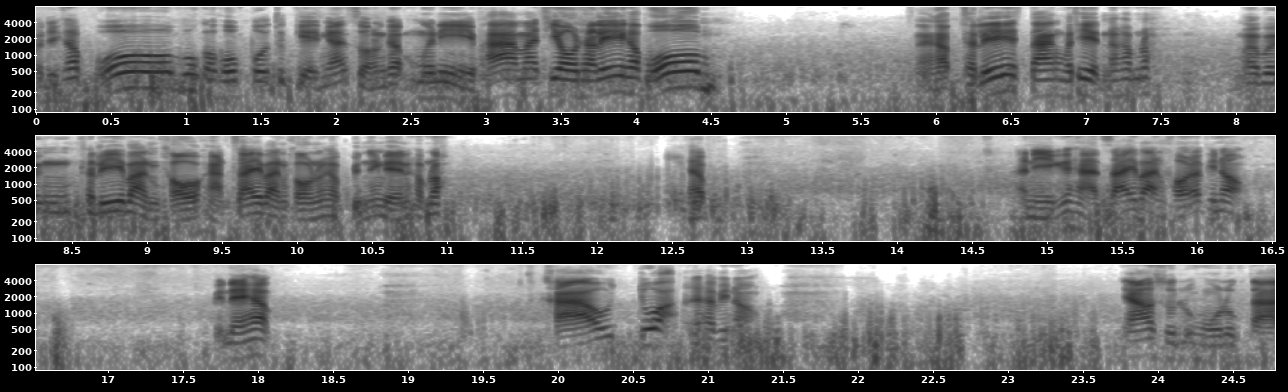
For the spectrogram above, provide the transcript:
สวัสดีครับผมพวกกับผมโปรตุเกสงานสวนครับมื้อนี้พามาเที่ยวทะเลครับผมนะครับ ทะเลต่างประเทศนะครับเนาะมาเบิ่งทะเลบ้านเขาหาดทรายบ้านเขานะครับ เป็นยังไงนะครับเนาะนี่ครับ อันนี้คือหาดทรายบ้านเขานะพี่น้องเป็นไงครับ ขาวจั๊วนะครับพี่น้องยาวสุดลูกหูลูกตา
